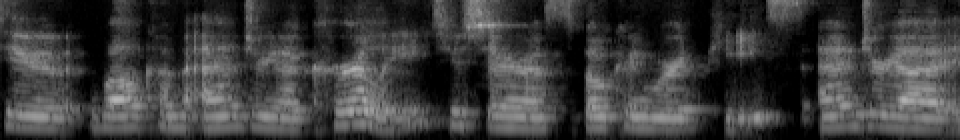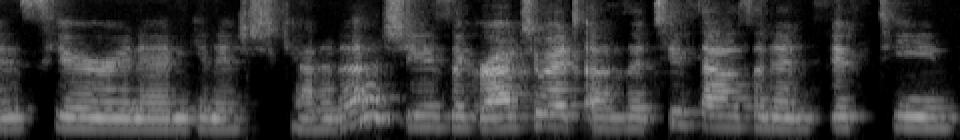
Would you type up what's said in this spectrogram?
to welcome Andrea Curley to share a spoken word piece. Andrea is here in Antigonish, Canada. She is a graduate of the 2015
